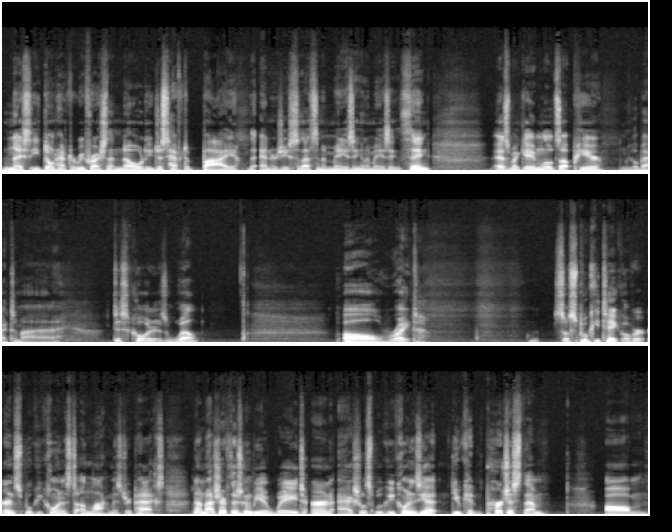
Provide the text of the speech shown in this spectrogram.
nice that you don't have to refresh that node. You just have to buy the energy. So that's an amazing, an amazing thing. As my game loads up here, let me go back to my Discord as well. All right. So Spooky Takeover earns spooky coins to unlock mystery packs. Now I'm not sure if there's going to be a way to earn actual spooky coins yet. You can purchase them. Um,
